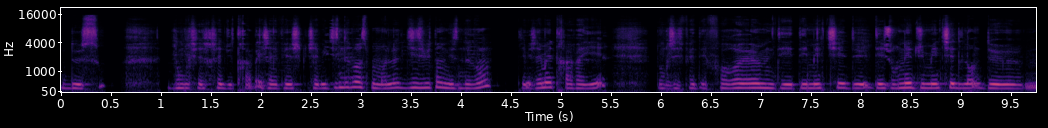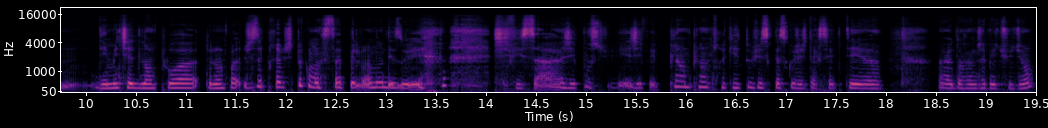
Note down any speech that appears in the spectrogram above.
de sous. Donc, j'ai cherché du travail. J'avais 19 ans à ce moment-là, 18 ans, 19 ans. J'ai jamais travaillé. Donc, j'ai fait des forums, des, métiers, des journées du métier de, de des métiers de l'emploi, de l'emploi. Je sais, je sais pas comment ça s'appelle, vraiment, désolé. j'ai fait ça, j'ai postulé, j'ai fait plein, plein de trucs et tout jusqu'à ce que j'ai été acceptée euh, euh, dans un job étudiant.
